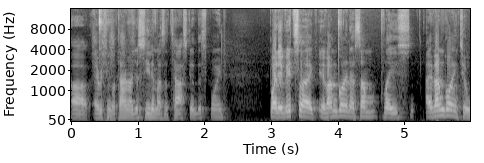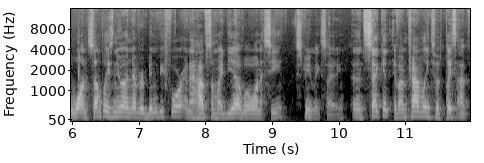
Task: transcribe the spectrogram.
uh, every single time. I just see them as a task at this point. But if it's like if I'm going to some place, if I'm going to one someplace new I've never been before, and I have some idea of what I want to see, extremely exciting. And then second, if I'm traveling to a place I've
